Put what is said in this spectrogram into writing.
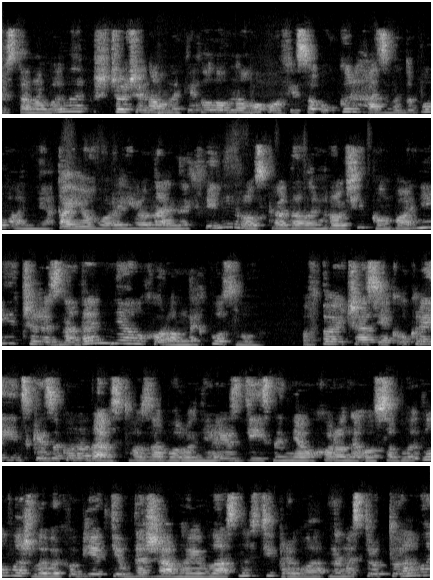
встановили, що чиновники головного офісу Укргазвидобування та його регіональних філій розкрадали гроші компанії через надання охоронних послуг. В той час як українське законодавство забороняє здійснення охорони особливо важливих об'єктів державної власності приватними структурами,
